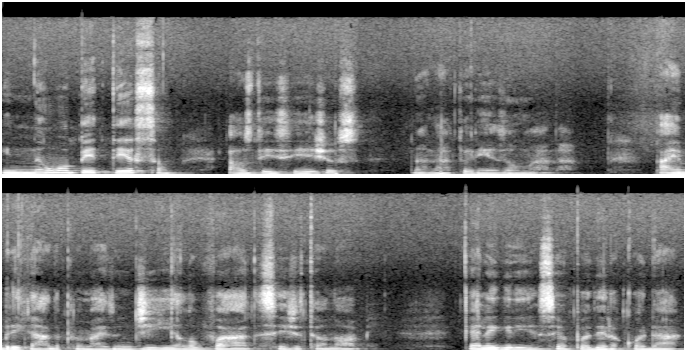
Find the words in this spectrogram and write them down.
e não obedeçam aos desejos da natureza humana. Pai, obrigada por mais um dia, louvado seja o teu nome. Que alegria, Senhor, poder acordar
